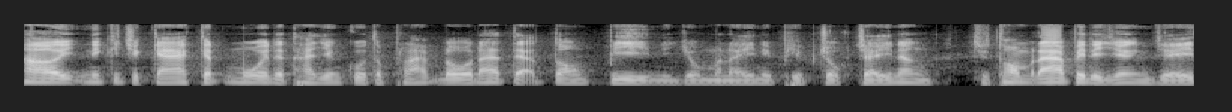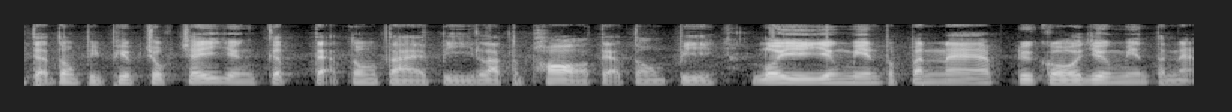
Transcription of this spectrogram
ហើយនេះគឺជាការគិតមួយដែលថាយើងគួរតែផ្លាស់ប្ដូរដែរតាក់ទងពីនិយមន័យនៃភាពជោគជ័យហ្នឹងជាធម្មតាពេលដែលយើងនិយាយតាក់ទងពីភាពជោគជ័យយើងគិតតាក់ទងតែពីលទ្ធផលតាក់ទងពីលុយយើងមានប៉ុណ្ណាឬក៏យើងមានឋានៈ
